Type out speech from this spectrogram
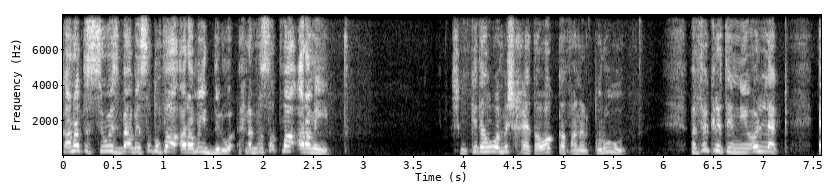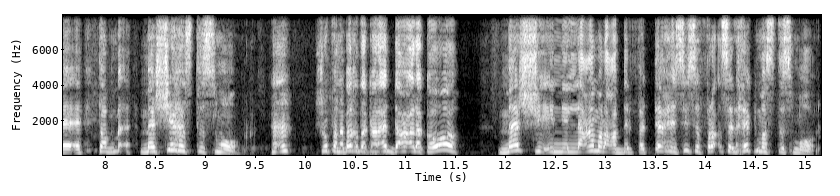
قناة السويس بقى بيصطادوا فيها قراميط دلوقتي. إحنا بنصطاد فيها قراميط عشان كده هو مش هيتوقف عن القروض. ففكرة إن يقول لك آه طب مشيها استثمار. ها؟ شوف أنا باخدك على قد عقلك أهو. مشي إن اللي عمل عبد الفتاح السيسي في رأس الحكمة استثمار.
